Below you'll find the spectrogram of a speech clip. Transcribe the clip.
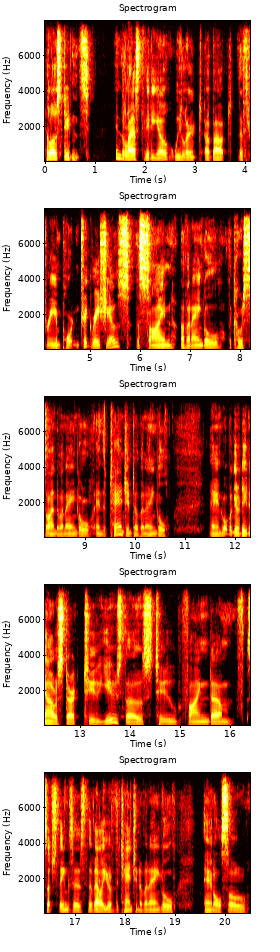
Hello students. In the last video, we learned about the three important trig ratios, the sine of an angle, the cosine of an angle, and the tangent of an angle. And what we're going to do now is start to use those to find um, such things as the value of the tangent of an angle and also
